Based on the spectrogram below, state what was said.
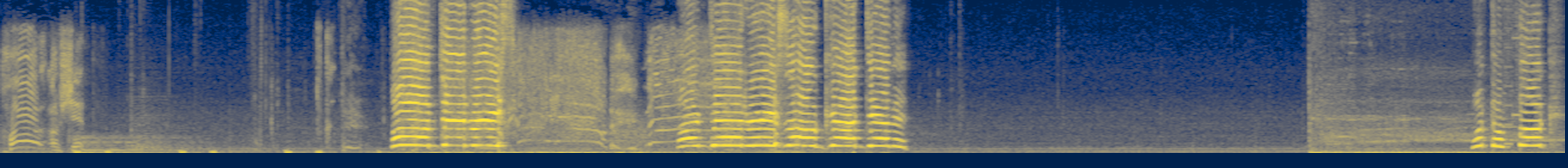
Close. Oh shit. Oh, I'm dead, Reese. I'm dead, Reese. Oh, god damn it. What the fuck?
